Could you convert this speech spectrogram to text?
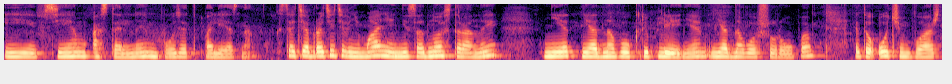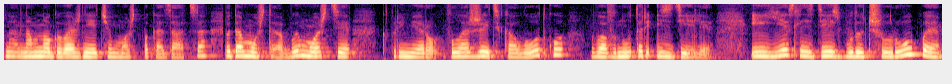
и всем остальным будет полезно. Кстати, обратите внимание, ни с одной стороны нет ни одного крепления, ни одного шурупа. Это очень важно, намного важнее, чем может показаться, потому что вы можете, к примеру, вложить колодку вовнутрь изделия. И если здесь будут шурупы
